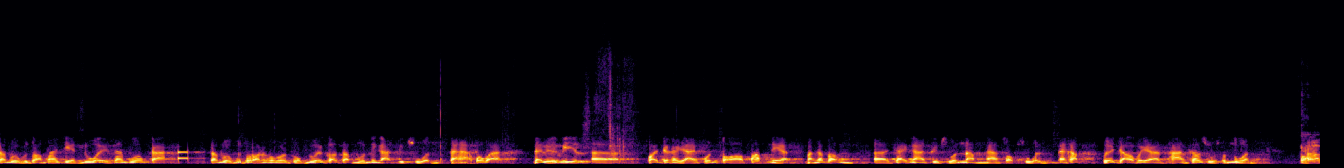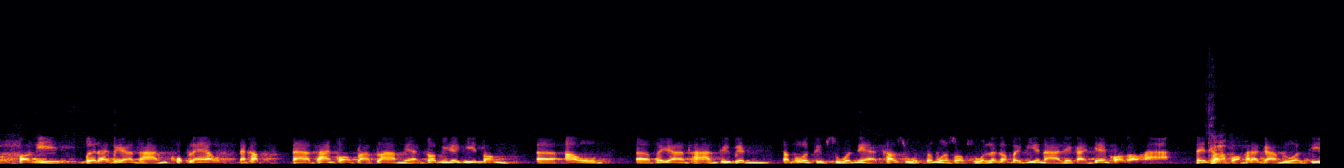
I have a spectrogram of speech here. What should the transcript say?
ตำรวจภูธรภาคเจ็ดด้วยท่านผู้กำกับการ ตำรวจภูธรนครปฐมด้วยก็สนับสนุนในงานสืบสวนนะฮะเพราะว่าในเรื่องนี้เอ่อพอจะขยายผลต่อปั๊บเนี่ยมันก็ต้องเอ่อใช้งานสืบสวนนำงานสอบสวนนะครับ เพื่อจะเอาพยานฐานเข้าสู่สำนวนครับตอนนี้เมื่อได้พยานฐานครบแล้วนะครับนะทางกองปราบปรามเนี่ยก็มีหน้าที่ต้องเอ่อเอาเอ่อพยานฐานที่เป็นสำนวนสืบสวนเนี่ยเข้าสู่สำนวนสอบสวนแล้วก็ไปพิจารณาในการแจ้งข้อกล่าวหา ในส่วคนรับของข้าราชการตำรวจที่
